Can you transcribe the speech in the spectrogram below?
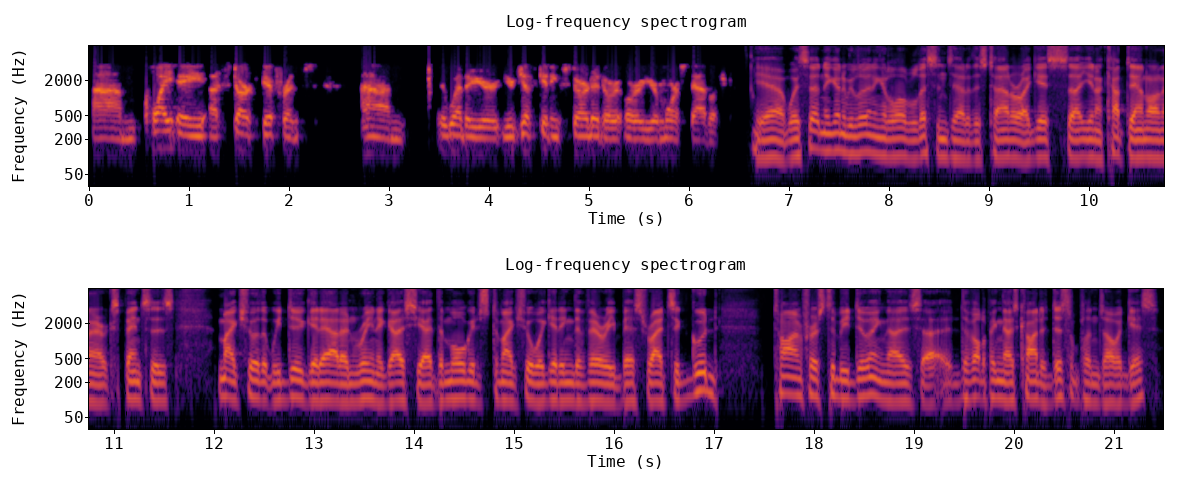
um, quite a, a, stark difference. Um, whether you're you're just getting started or, or you're more established. Yeah, we're certainly going to be learning a lot of lessons out of this, Taylor. I guess uh, you know, cut down on our expenses, make sure that we do get out and renegotiate the mortgage to make sure we're getting the very best rates. A good time for us to be doing those, uh, developing those kind of disciplines. I would guess.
